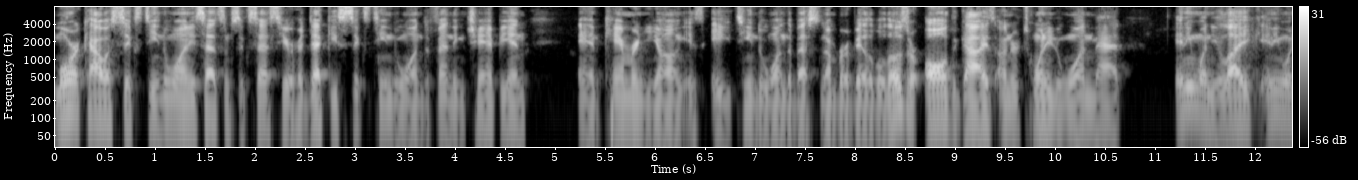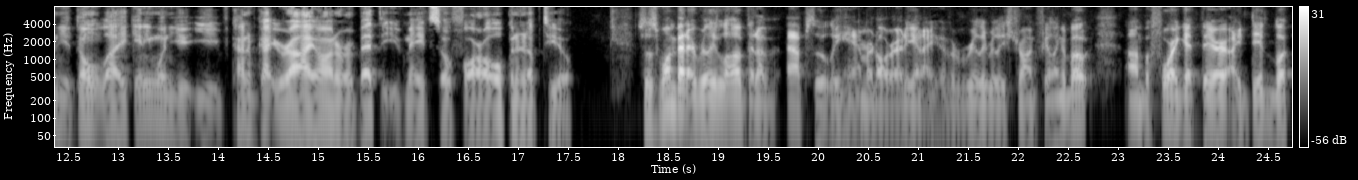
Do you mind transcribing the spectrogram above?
Morikawa 16 to 1. He's had some success here. Hideki 16 to 1 defending champion and Cameron Young is 18 to 1 the best number available. Those are all the guys under 20 to 1, Matt. Anyone you like, anyone you don't like, anyone you you've kind of got your eye on or a bet that you've made so far, I'll open it up to you. So there's one bet I really love that I've absolutely hammered already, and I have a really, really strong feeling about. Um, before I get there, I did look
